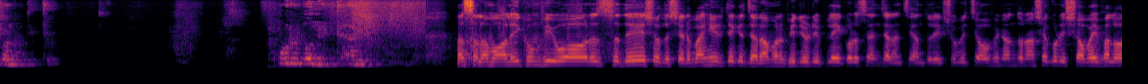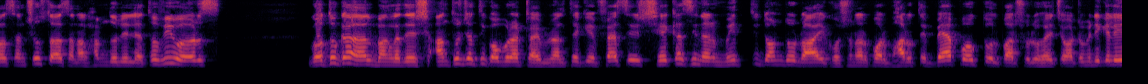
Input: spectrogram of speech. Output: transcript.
প্রণোদিত, পূর্ব নির্ধারিত। আসসালামু আলাইকুম ভিউয়ার্স, দেশ ও দেশের বাহির থেকে যারা আমার ভিডিওটি প্লে করেছেন, জানাচ্ছি আন্তরিক শুভেচ্ছা অভিনন্দন। আশা করি সবাই ভালো আছেন, সুস্থ আছেন, আলহামদুলিল্লাহ। তো ভিউয়ার্স গতকাল বাংলাদেশ আন্তর্জাতিক অপরাধ ট্রাইব্যুনাল থেকে ফ্যাসিস শেখ হাসিনার মৃত্যুদণ্ড রায় ঘোষণার পর ভারতে ব্যাপক তোলপাড় শুরু হয়েছে। অটোমেটিক্যালি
